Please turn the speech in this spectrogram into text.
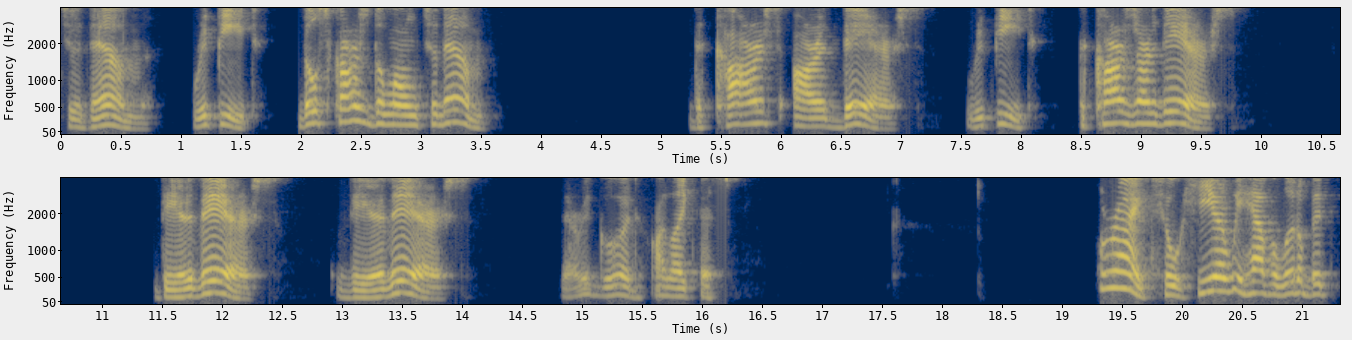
to them. Repeat. Those cars belong to them. The cars are theirs. Repeat. The cars are theirs. They're theirs. They're theirs. Very good. I like this. All right, so here we have a little bit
